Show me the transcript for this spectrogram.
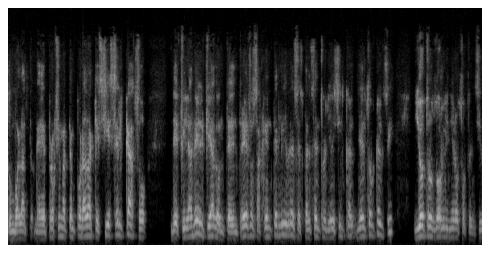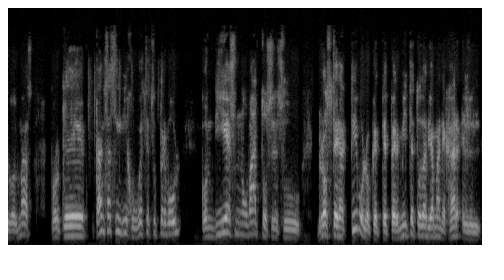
rumbo a la eh, próxima temporada, que sí es el caso de Filadelfia, donde entre esos agentes libres está el centro Jason Kelsey y otros dos linieros ofensivos más. Porque Kansas City jugó este Super Bowl con 10 novatos en su roster activo, lo que te permite todavía manejar el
